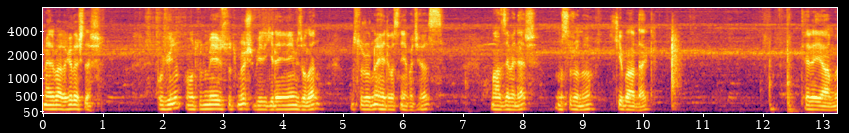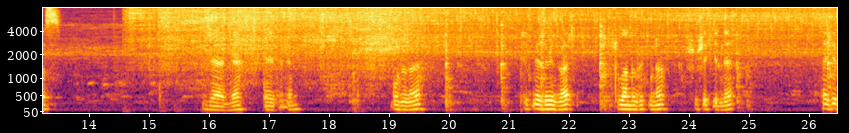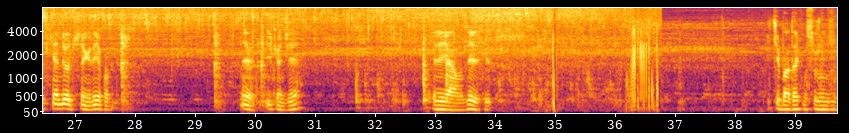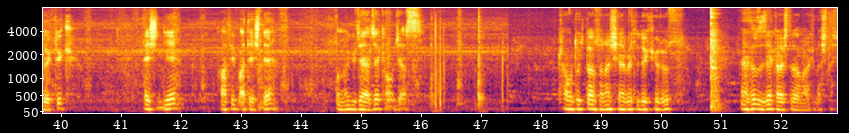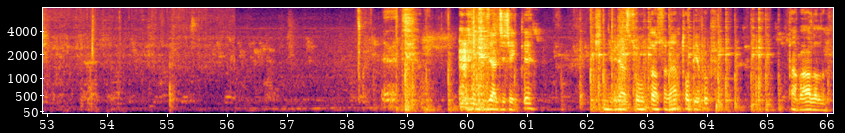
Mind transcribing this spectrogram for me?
Merhaba arkadaşlar. Bugün unutulmaya yüz tutmuş bir geleneğimiz olan mısır unu helvasını yapacağız. Malzemeler mısır unu 2 bardak tereyağımız güzelce eritelim. Burada da pekmezimiz var. Sulandırdık bunu şu şekilde. Herkes kendi ölçüsüne göre yapabilir. Evet ilk önce tereyağımızı eritiyoruz. 2 bardak mısır unumuzu döktük. Ve şimdi hafif ateşte bunu güzelce kavuracağız. Kavurduktan sonra şerbeti döküyoruz. Ve hızlıca karıştıralım arkadaşlar. Evet. Güzelce çekti. Şimdi biraz soğuktan sonra top yapıp tabağa alalım.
